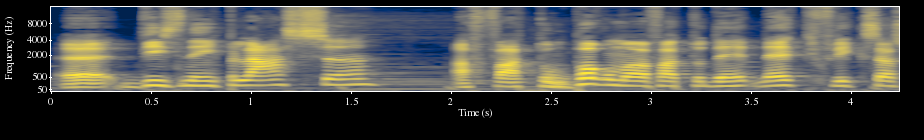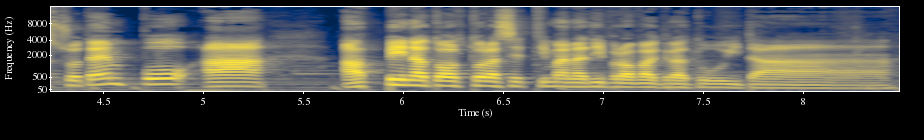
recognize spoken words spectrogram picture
eh, Disney Plus ha fatto un mm. po' come aveva fatto Netflix a suo tempo, ha appena tolto la settimana di prova gratuita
